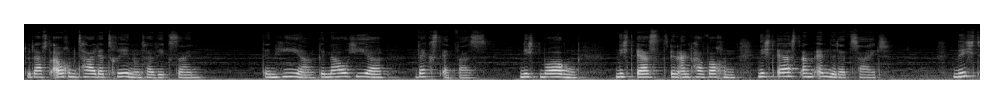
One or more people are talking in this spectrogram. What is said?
Du darfst auch im Tal der Tränen unterwegs sein. Denn hier, genau hier, wächst etwas. Nicht morgen, nicht erst in ein paar Wochen, nicht erst am Ende der Zeit. Nicht,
